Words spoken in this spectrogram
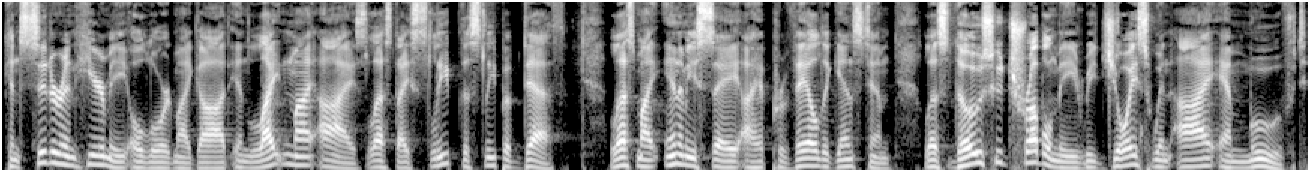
Consider and hear me, O Lord my God, enlighten my eyes, lest I sleep the sleep of death, lest my enemies say, I have prevailed against him, lest those who trouble me rejoice when I am moved.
